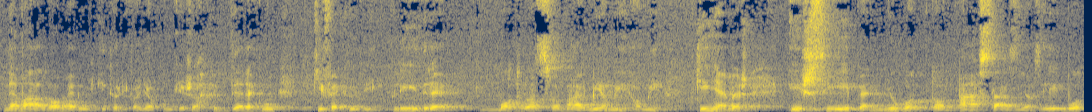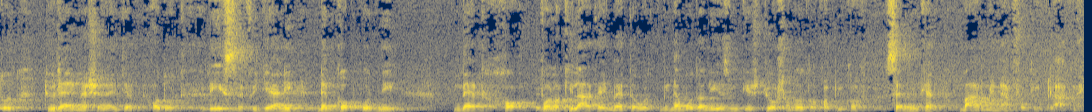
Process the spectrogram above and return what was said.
nem állva, mert úgy kitörik a nyakunk és a derekunk, kifeküdni plédre, matracra, bármi, ami, ami kényelmes, és szépen, nyugodtan pásztázni az égboltot, türelmesen egy adott részre figyelni, nem kapkodni, mert ha valaki lát egy meteort, mi nem oda nézünk, és gyorsan oda kapjuk a szemünket, már mi nem fogjuk látni.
